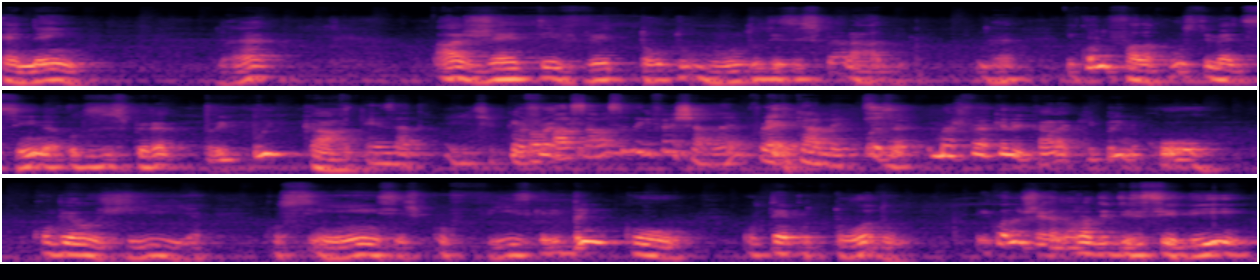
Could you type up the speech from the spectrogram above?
Enem, né, a gente vê todo mundo desesperado. Né? E quando fala curso de medicina, o desespero é triplicado. Exatamente. Porque para passar você tem que fechar, né? Praticamente. É, pois é, mas foi aquele cara que brincou com biologia, com ciências, com física, ele brincou o tempo todo. E quando chega na hora de decidir,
